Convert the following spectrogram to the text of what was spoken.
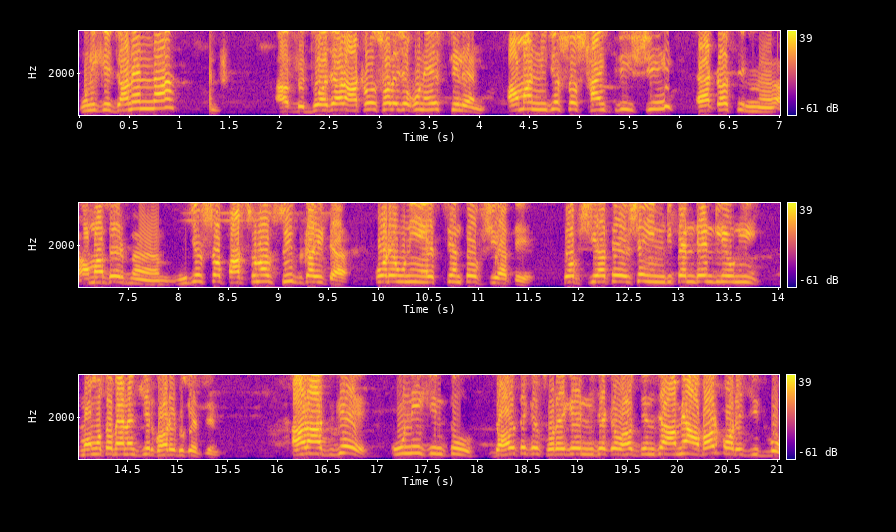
উনি কি জানেন না? দু হাজার আঠারো সালে যখন এসছিলেন, আমার নিজস্ব সাঁত্রিশটি আমাদের নিজস্ব পার্সোনাল সুইফট গাড়িটা করে উনি এসছেন তপসিয়াতে। তপসিয়াতে এসে ইন্ডিপেন্ডেন্টলি উনি মমতা ব্যানার্জির ঘরে ঢুকেছেন। আর আজকে উনি কিন্তু দল থেকে সরে গিয়ে নিজেকে ভাবছেন যে আমি আবার পরে জিতবো।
